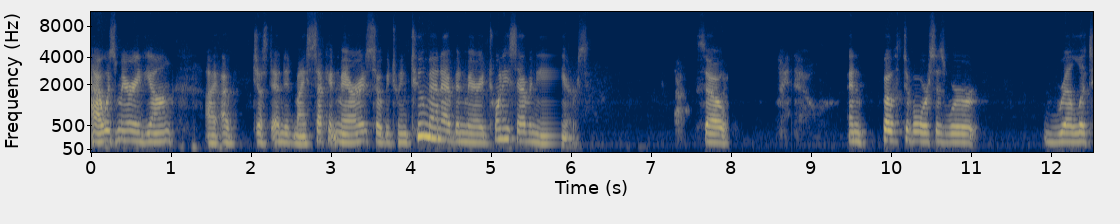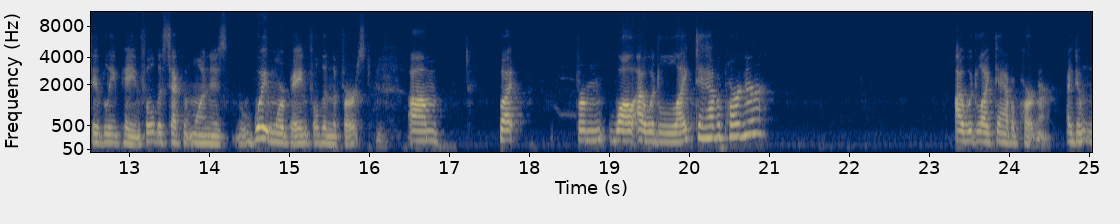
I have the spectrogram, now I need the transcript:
I was married young. I, I've just ended my second marriage. So between two men, I've been married 27 years. So I know. And both divorces were relatively painful. The second one is way more painful than the first. Um, but for while I would like to have a partner, I would like to have a partner. I don't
